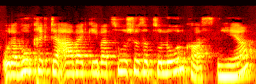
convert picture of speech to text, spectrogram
Oder wo kriegt der Arbeitgeber Zuschüsse zu Lohnkosten her?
